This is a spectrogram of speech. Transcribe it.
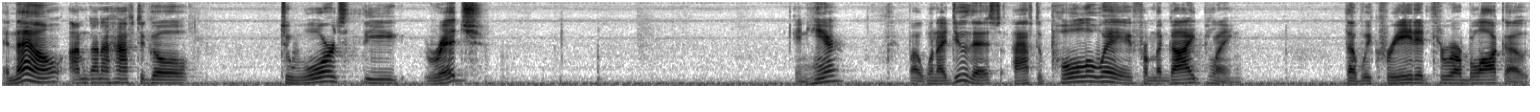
And now I'm gonna have to go towards the ridge in here. But when I do this, I have to pull away from the guide plane that we created through our block out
